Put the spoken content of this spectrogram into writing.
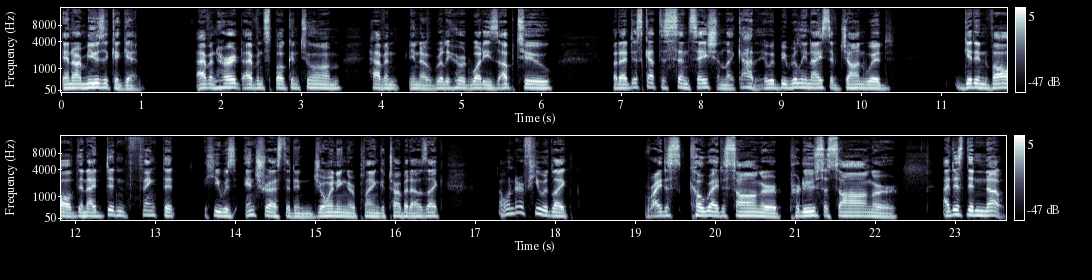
in our music again. I haven't heard i haven't spoken to him haven't you know really heard what he's up to but i just got the sensation like god it would be really nice if john would get involved and i didn't think that he was interested in joining or playing guitar but i was like i wonder if he would like write a co-write a song or produce a song or i just didn't know.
